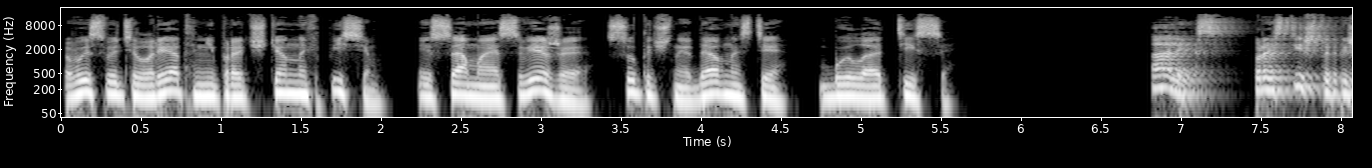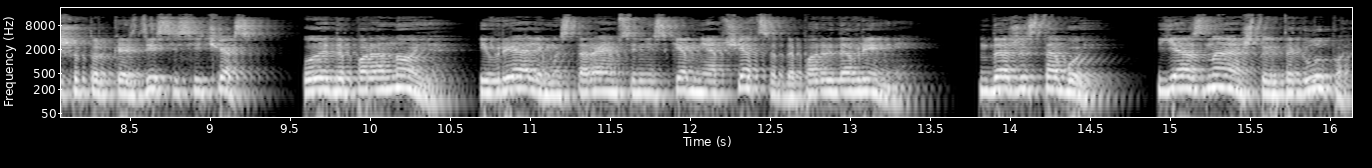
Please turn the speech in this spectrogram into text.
высветил ряд непрочтенных писем, и самое свежее, суточной давности, было от Тиссы. «Алекс, прости, что пишу только здесь и сейчас. У Эда паранойя, и в реале мы стараемся ни с кем не общаться до поры до времени. Даже с тобой. Я знаю, что это глупо,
